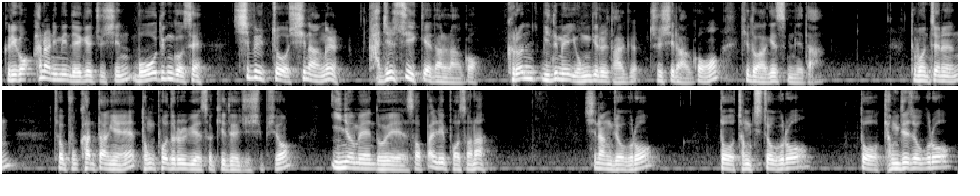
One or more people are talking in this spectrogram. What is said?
그리고 하나님이 내게 주신 모든 것에 11조 신앙을 가질 수 있게 해달라고 그런 믿음의 용기를 다 주시라고 기도하겠습니다. 두 번째는 저 북한 땅의 동포들을 위해서 기도해 주십시오. 이념의 노예에서 빨리 벗어나 신앙적으로 또 정치적으로 또 경제적으로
